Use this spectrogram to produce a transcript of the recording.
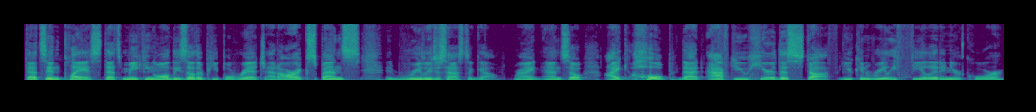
that's in place that's making all these other people rich at our expense, it really just has to go, right? And so I hope that after you hear this stuff, you can really feel it in your core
